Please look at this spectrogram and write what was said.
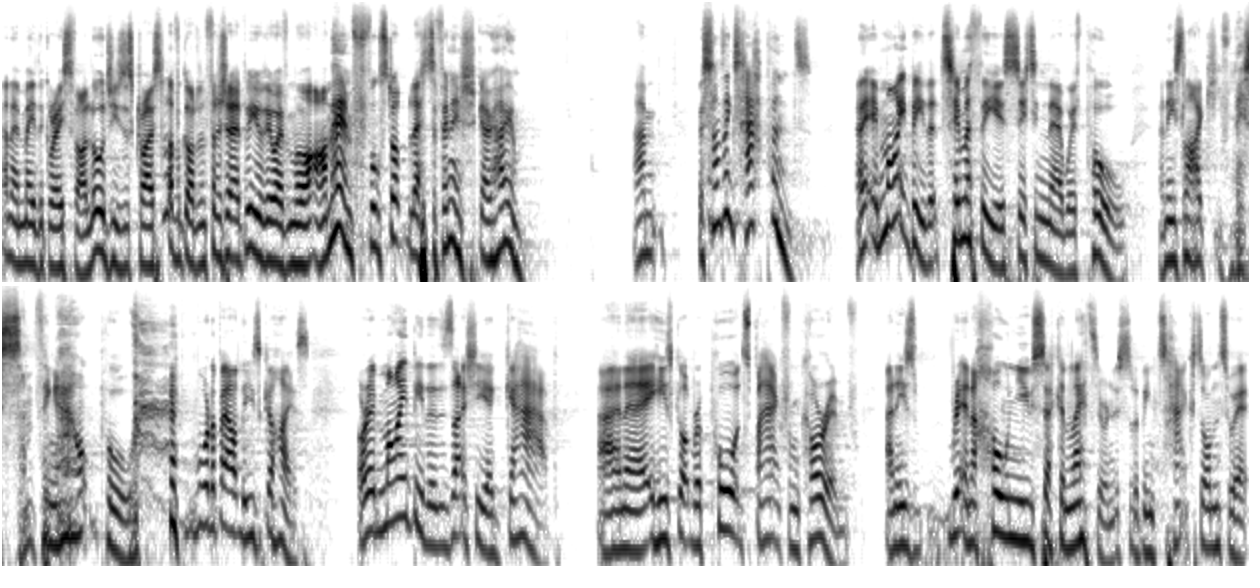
And then may the grace of our Lord Jesus Christ, love of God, and fellowship be with you evermore. Amen. Full stop. Let's finish. Go home. Um, but something's happened. And it might be that Timothy is sitting there with Paul and he's like, You've missed something out, Paul. what about these guys? Or it might be that there's actually a gap and uh, he's got reports back from Corinth and he's written a whole new second letter and it's sort of been tacked onto it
